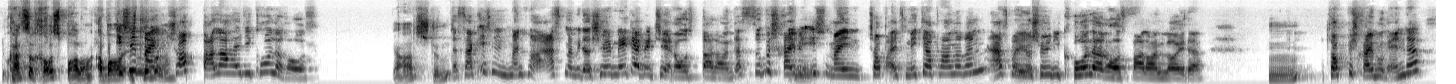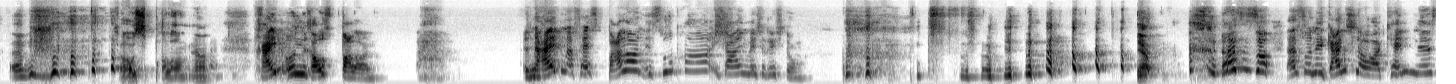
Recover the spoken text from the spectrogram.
Du kannst doch rausballern, aber ich in glaube- meinem Job baller halt die Kohle raus. Ja, das stimmt. Das sag ich nämlich manchmal erstmal wieder schön Mediabudget rausballern. Das, so beschreibe Ja. ich meinen Job als Mediaplanerin. Erstmal wieder schön die Kohle rausballern, Leute. Mhm. Jobbeschreibung Ende. Ähm, Rausballern, ja. rein und rausballern. Ah. Also wir halten mal fest, ballern ist super, egal in welche Richtung. Ja, Das ist so, das ist so eine ganz schlaue Erkenntnis.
